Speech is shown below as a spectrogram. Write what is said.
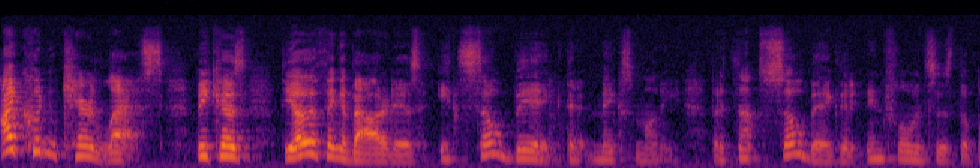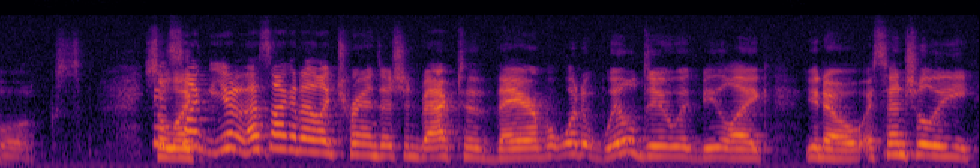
I couldn't care less because the other thing about it is it's so big that it makes money, but it's not so big that it influences the books. So it's like not, you know, that's not gonna like transition back to there, but what it will do would be like, you know, essentially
